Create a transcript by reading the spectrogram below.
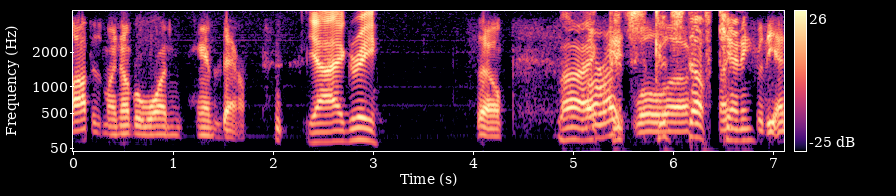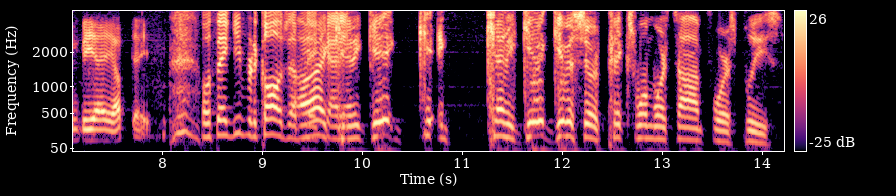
Pop is my number one, hands down. yeah, I agree. So, all right, all right. Good, well, good uh, stuff, Kenny. For the NBA update. well, thank you for the college update, all right, Kenny. Kenny, get, get, Kenny, give give us your picks one more time for us, please.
